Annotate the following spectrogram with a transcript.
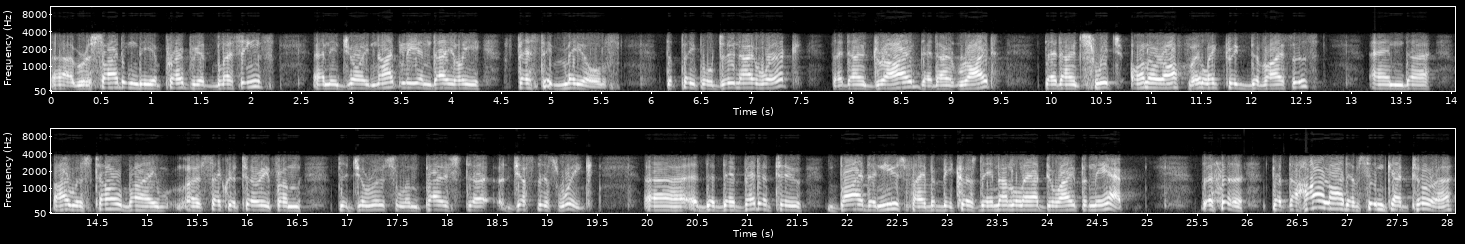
uh, reciting the appropriate blessings, and enjoy nightly and daily festive meals. The people do no work, they don't drive, they don't write, they don't switch on or off electric devices. And uh, I was told by a secretary from the Jerusalem Post uh, just this week uh, that they're better to buy the newspaper because they're not allowed to open the app. but the highlight of Simchat Torah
